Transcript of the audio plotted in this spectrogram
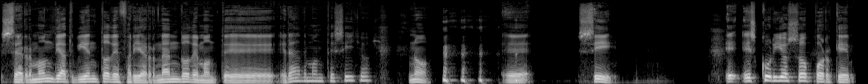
Sermón de Adviento de Fray Hernando de Monte... ¿Era de Montesillos? No. Eh, sí. E- Es curioso porque,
